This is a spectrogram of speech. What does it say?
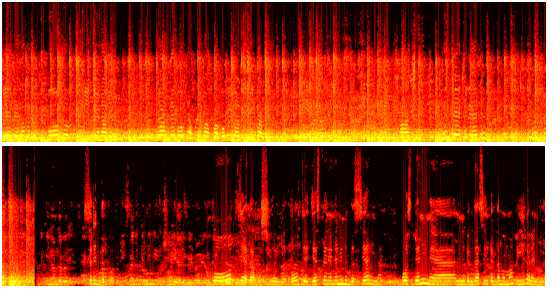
ਬੇਟੇ ਦਾ ਮਤਲਬ ਕਿ ਬਹੁਤ ਤਰੀਕੇ ਨਾਲ ਇਹਨੂੰ ਡਰਦੇ ਬਹੁਤ ਆਪਣੇ ਪਾਪਾ ਕੋ ਵੀ ਗਲਤੀ ਨਹੀਂ ਕਰਦੇ। ਖੁਸ਼ੀ ਹੋਈ ਹੈ ਬਹੁਤ ਜ਼ਿਆ- ਜਿਸ ਦਿਨ ਇਹਨੇ ਮੈਨੂੰ ਦੱਸਿਆ ਸੀ ਨਾ ਉਸ ਦਿਨ ਹੀ ਮੈਂ ਮੈਨੂੰ ਕਹਿੰਦਾ ਸੀ ਕਹਿੰਦਾ ਮੰਮਾ ਕੀ ਕਰਨ ਦੀ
